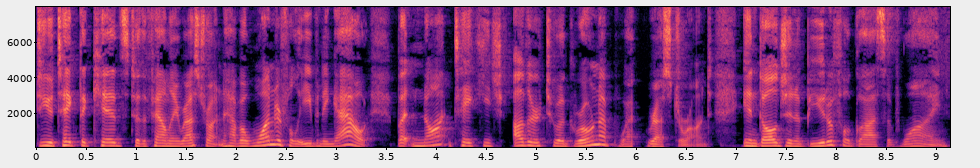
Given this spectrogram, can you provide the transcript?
Do you take the kids to the family restaurant and have a wonderful evening out, but not take each other to a grown up restaurant, indulge in a beautiful glass of wine,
